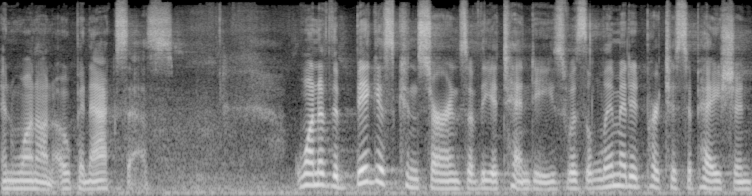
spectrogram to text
and one on open access. One of the biggest concerns of the attendees was the limited participation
